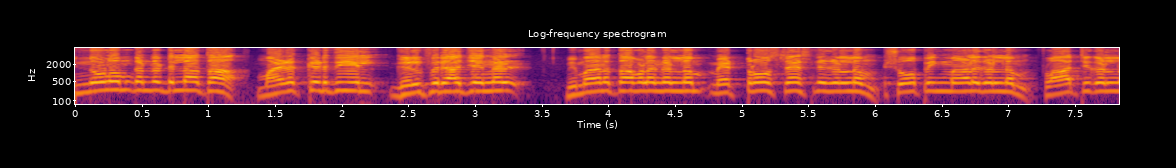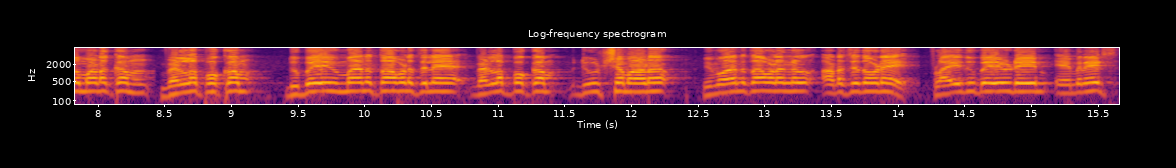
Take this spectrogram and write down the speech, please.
ഇന്നോളം കണ്ടിട്ടില്ലാത്ത മഴക്കെടുതിയിൽ ഗൾഫ് രാജ്യങ്ങൾ വിമാനത്താവളങ്ങളിലും മെട്രോ സ്റ്റേഷനുകളിലും ഷോപ്പിംഗ് മാളുകളിലും ഫ്ളാറ്റുകളിലും അടക്കം വെള്ളപ്പൊക്കം ദുബൈ വിമാനത്താവളത്തിലെ വെള്ളപ്പൊക്കം രൂക്ഷമാണ്. വിമാനത്താവളങ്ങൾ അടച്ചതോടെ ഫ്ലൈ ദുബൈയുടെയും എമിറേറ്റ്സ്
